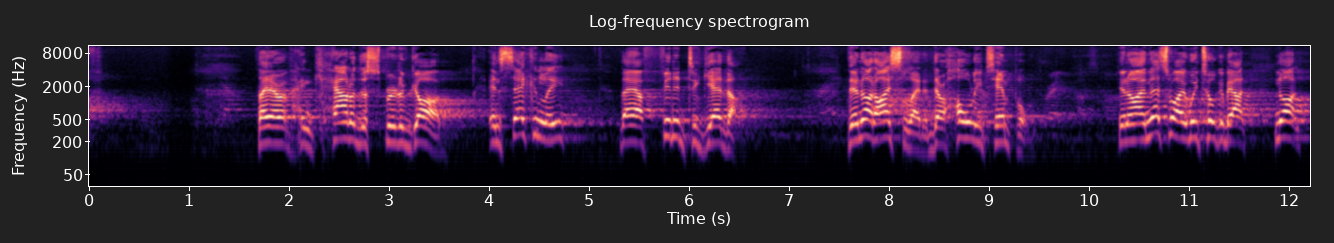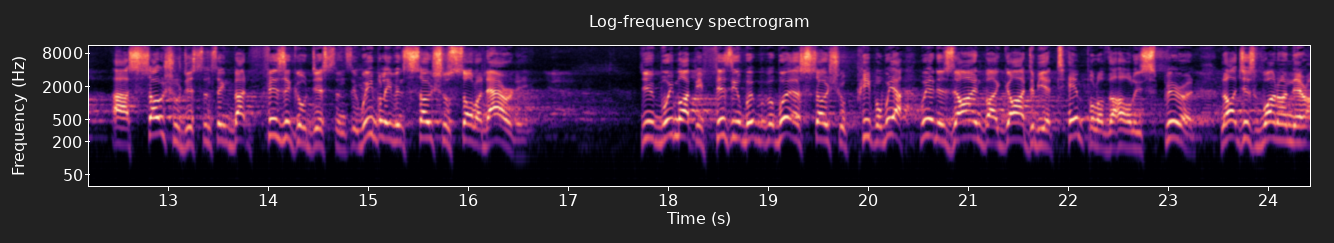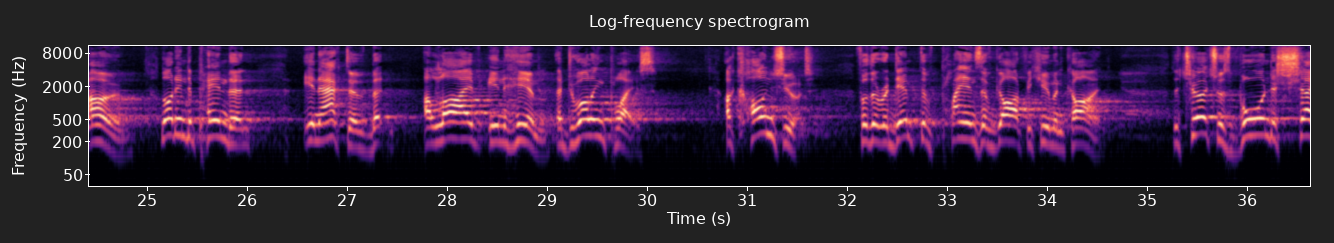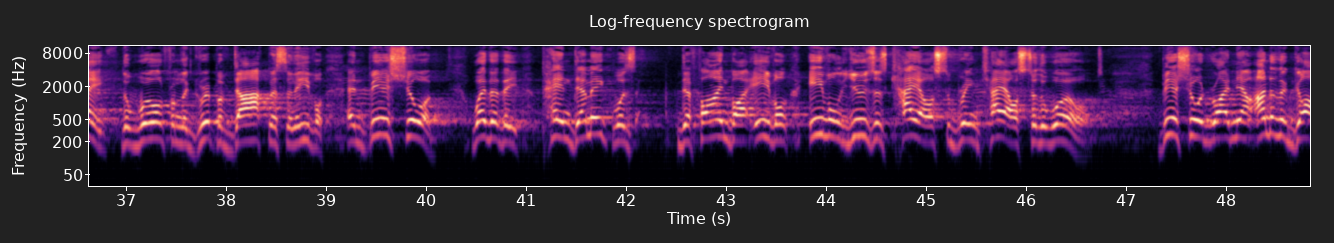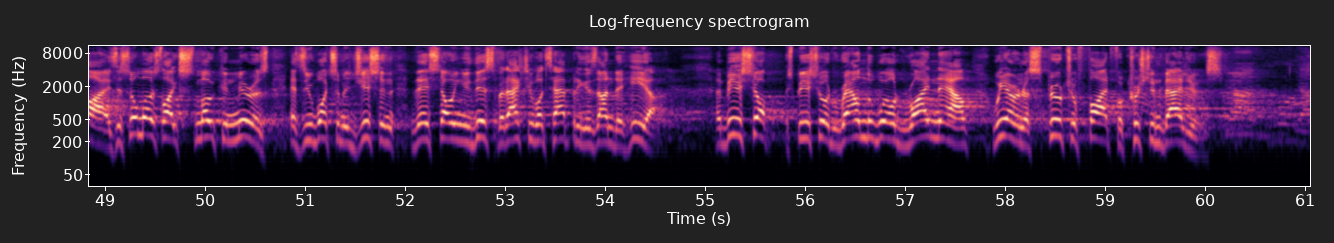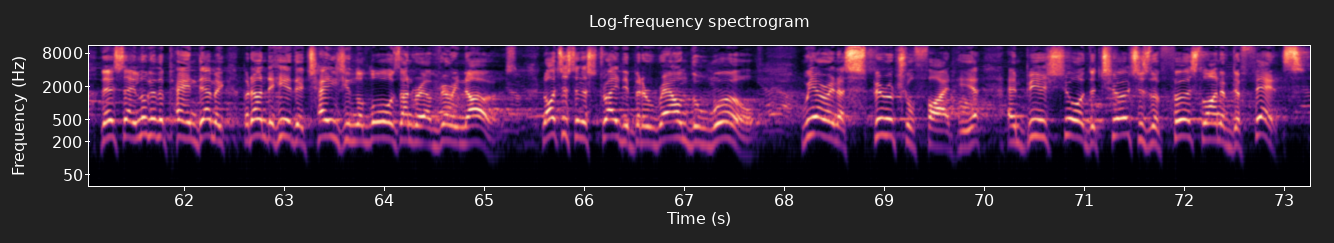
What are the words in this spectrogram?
They have encountered the Spirit of God. And secondly, they are fitted together. They're not isolated, they're a holy temple. You know, and that's why we talk about not uh, social distancing, but physical distancing. We believe in social solidarity. we might be physical, but we're a social people. We are, we are designed by God to be a temple of the Holy Spirit, not just one on their own, not independent, inactive, but alive in Him, a dwelling place, a conduit for the redemptive plans of God for humankind. The church was born to shake the world from the grip of darkness and evil. And be assured, whether the pandemic was defined by evil, evil uses chaos to bring chaos to the world. Be assured right now, under the guise, it's almost like smoke and mirrors. As you watch a magician, they're showing you this, but actually what's happening is under here. And be assured, be assured, around the world right now, we are in a spiritual fight for Christian values. They're saying, look at the pandemic, but under here, they're changing the laws under our very nose. Not just in Australia, but around the world. We are in a spiritual fight here, and be assured the church is the first line of defense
